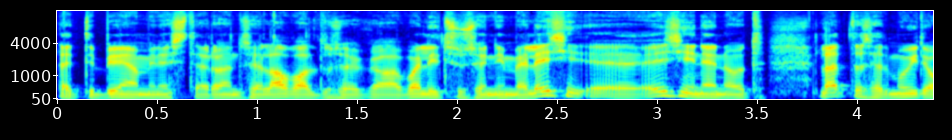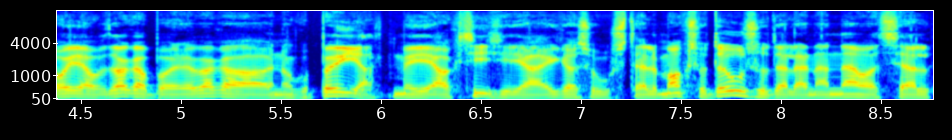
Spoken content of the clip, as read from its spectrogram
Läti peaminister on selle avaldusega valitsuse nimel esi, esinenud, lätlased muidu hoiavad väga palju, väga nagu pöialt meie aktsiisi ja igasugustele maksutõusudele, nad näevad seal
